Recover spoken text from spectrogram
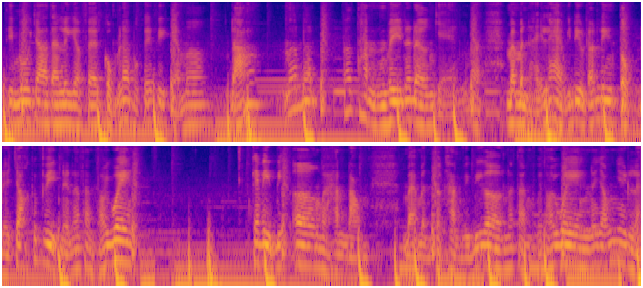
Thì mua cho ta ly cà phê cũng là một cái việc cảm ơn. Đó, nó nó nó thành vi nó đơn giản. Mà mà mình hãy làm cái điều đó liên tục để cho cái việc này nó thành thói quen cái việc biết ơn và hành động mà mình thực hành việc biết ơn nó thành một cái thói quen, nó giống như là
